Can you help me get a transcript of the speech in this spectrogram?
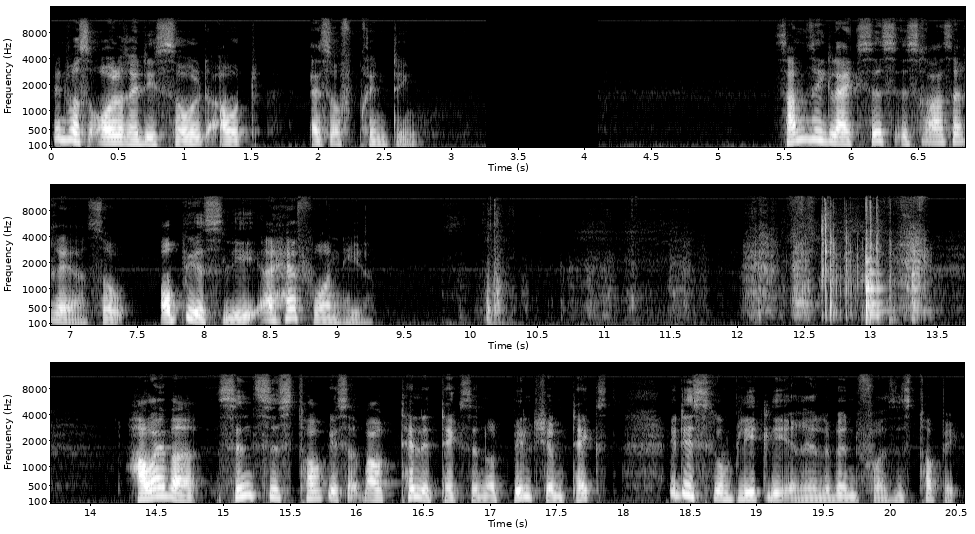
and was already sold out as of printing. Something like this is rather rare, so Obviously, I have one here. However, since this talk is about teletext and not Bildschirmtext, it is completely irrelevant for this topic.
